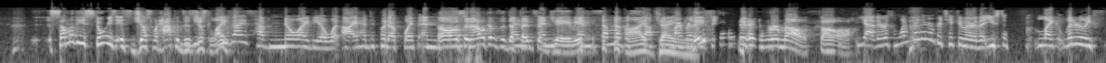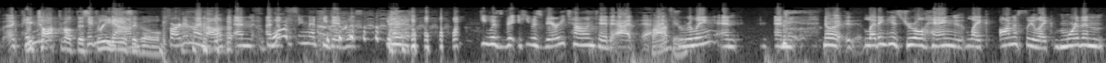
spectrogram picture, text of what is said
Some of these stories, it's just what happens. It's You- just life. You guys have no idea what I had to put up with, and Oh, so now comes the defensive and, Jamie. and some of the Hi, stuff that my brother They did. found it in her mouth. Oh. Yeah, there was one brother in particular that used to like literally. F- uh, We me- talked about this three days down, ago. Fart in my mouth, and another thing that he did was he was he was, he was very talented at at drooling and and no letting his drool hang like honestly like more than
